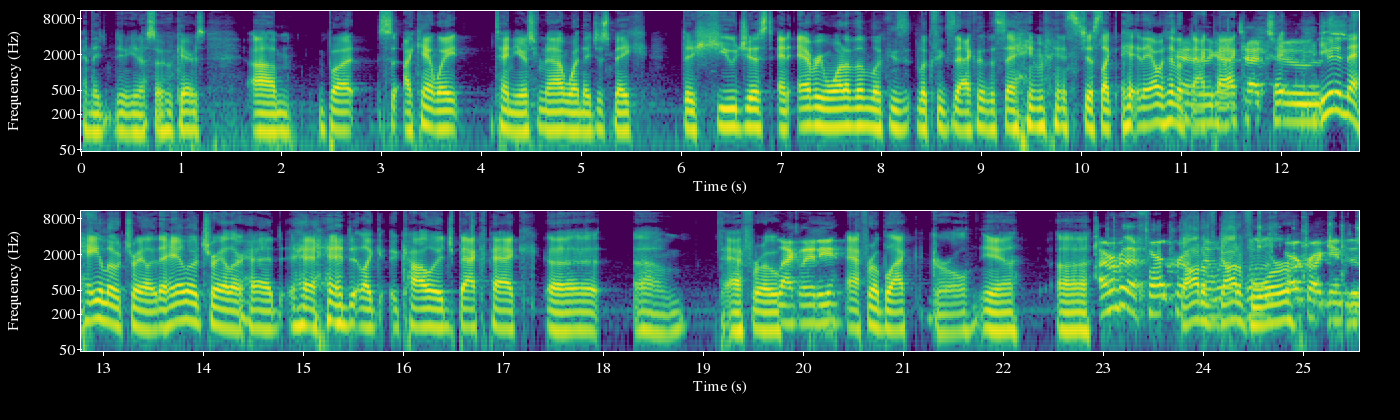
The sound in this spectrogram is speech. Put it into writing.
and they do you know so who cares? Um, but so I can't wait ten years from now when they just make the hugest and every one of them looks looks exactly the same. It's just like they always have a Yeah, they backpack. Even in the Halo trailer, the Halo trailer had had like a college backpack uh um afro Black Lady. Afro black girl. Yeah. Uh, I remember that Far Cry. God of- God of War. Far Cry games did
